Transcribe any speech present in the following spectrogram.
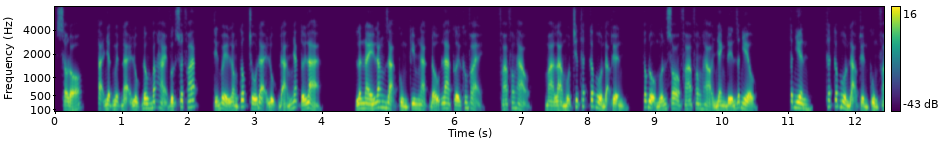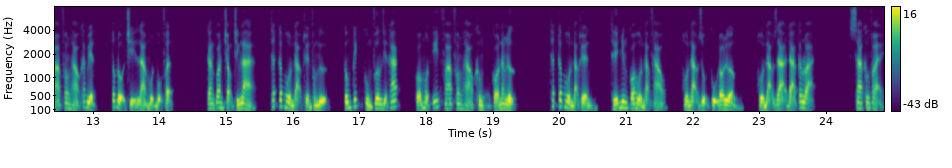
Sau đó, tại nhật nguyệt đại lục đông bắc hải vực xuất phát, tiến về long cốc chỗ đại lục đáng nhắc tới là, lần này lăng dạ cùng kim ngạc đấu la cưới không phải phá phong hào, mà là một chiếc thất cấp hồn đạo thuyền, tốc độ muốn so phá phong hào nhanh đến rất nhiều. Tất nhiên, thất cấp hồn đạo thuyền cùng phá phong hào khác biệt, tốc độ chỉ là một bộ phận. Càng quan trọng chính là thất cấp hồn đạo thuyền phong ngự, công kích cùng phương diện khác, có một ít phá phong hào không có năng lực. Thất cấp hồn đạo thuyền, thế nhưng có hồn đạo pháo, hồn đạo dụng cụ đo lường, hồn đạo dạ đã các loại. Xa không phải,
